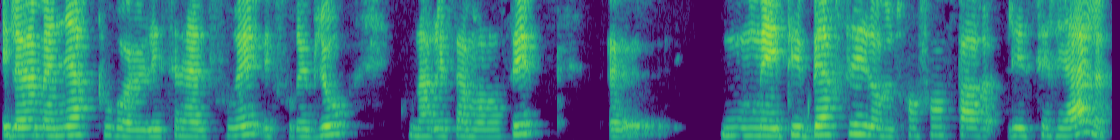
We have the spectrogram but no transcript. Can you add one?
Et de la même manière pour euh, les céréales fourrées, les fourrés bio qu'on a récemment lancés. on a été bercé dans notre enfance par les céréales.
